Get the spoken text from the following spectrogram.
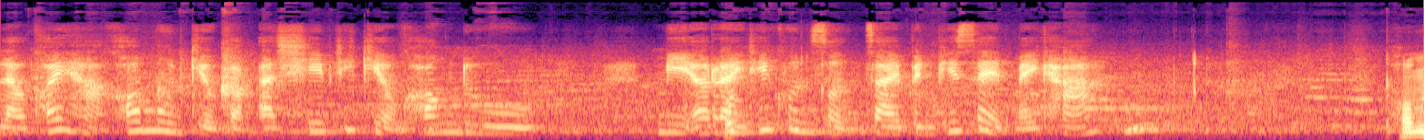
แล้วค่อยหาข้อมูลเกี่ยวกับอาชีพที่เกี่ยวข้องดู มีอะไรที่คุณสนใจเป็นพิเศษไหมคะ ผม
